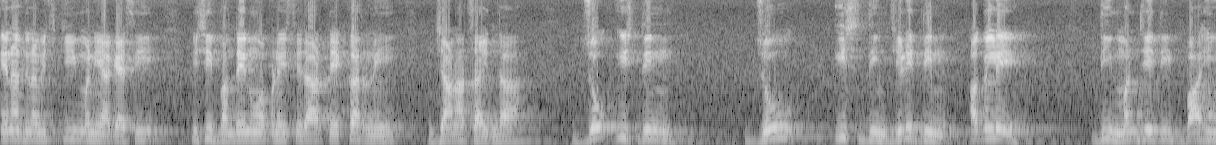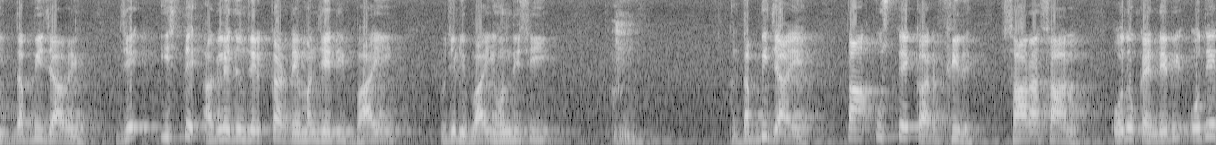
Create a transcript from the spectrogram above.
ਇਹਨਾਂ ਦਿਨਾਂ ਵਿੱਚ ਕੀ ਮੰਨਿਆ ਗਿਆ ਸੀ? ਕਿਸੇ ਬੰਦੇ ਨੂੰ ਆਪਣੇ ਰਿਸ਼ਤੇਦਾਰ ਤੇ ਘਰ ਨਹੀਂ ਜਾਣਾ ਚਾਹੀਦਾ। ਜੋ ਇਸ ਦਿਨ, ਜੋ ਇਸ ਦਿਨ, ਜਿਹੜੇ ਦਿਨ ਅਗਲੇ ਦੀ ਮੰਜੇ ਦੀ ਬਾਹੀ ਦੱਬੀ ਜਾਵੇ, ਜੇ ਇਸ ਤੇ ਅਗਲੇ ਦਿਨ ਜਿਹੜੇ ਘਰ ਦੇ ਮੰਜੇ ਦੀ ਬਾਹੀ ਜਿਹੜੀ ਬਾਹੀ ਹੁੰਦੀ ਸੀ, ਦੱਬੀ ਜਾਏ, ਤਾਂ ਉਸ ਤੇ ਘਰ ਫਿਰ ਸਾਰਾ ਸਾਲ, ਉਦੋਂ ਕਹਿੰਦੇ ਵੀ ਉਹਦੇ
